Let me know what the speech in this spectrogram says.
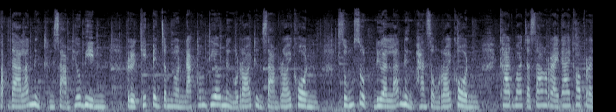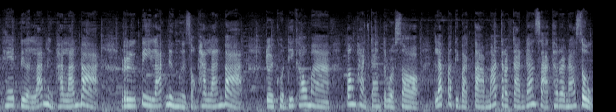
สัปดาห์ละ 1-3 เที่ยวบิน หรือคิดเป็นจำนวนนักท่องเที่ยว 100-300 คน สูงสุดเดือนละ 1,200 คน คาดว่าจะสร้างรายได้เข้าประเทศเดือนละ 1,000 ล้านบาท หรือปีละ1 12,000 ล้านบาท โดยคนที่เข้ามาต้องผ่านการตรวจสอบ และปฏิบัติตามมาตรการด้านสาธารณสุข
